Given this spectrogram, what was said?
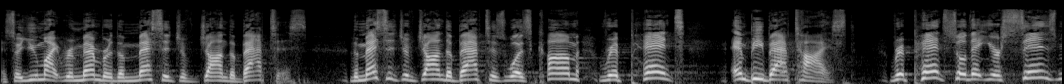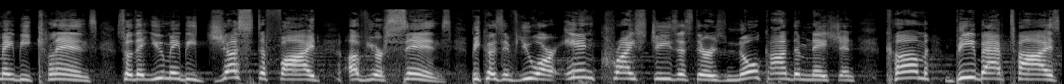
And so you might remember the message of John the Baptist. The message of John the Baptist was come, repent, and be baptized. Repent so that your sins may be cleansed, so that you may be justified of your sins. Because if you are in Christ Jesus, there is no condemnation. Come, be baptized,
